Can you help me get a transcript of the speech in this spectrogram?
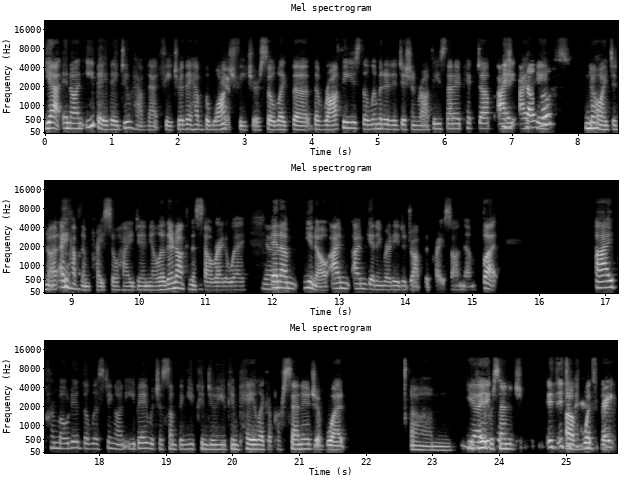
yeah, and on eBay they do have that feature. They have the watch yeah. feature. So like the the Rothy's, the limited edition Rothy's that I picked up, Did I I paid those? No, I did not. I have them priced so high, Daniela. They're not going to sell right away. Yeah. And I'm, you know, I'm I'm getting ready to drop the price on them. But I promoted the listing on eBay, which is something you can do. You can pay like a percentage of what um yeah, pay a percentage it, it depends, of what right?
